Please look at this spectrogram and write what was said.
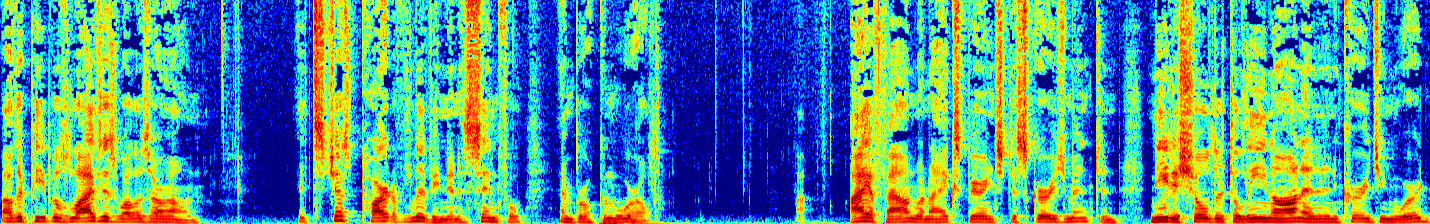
other people's lives as well as our own. It's just part of living in a sinful and broken world. I have found when I experience discouragement and need a shoulder to lean on and an encouraging word,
